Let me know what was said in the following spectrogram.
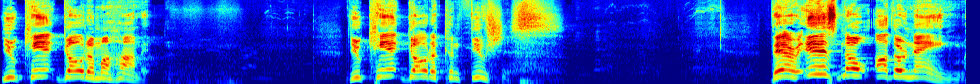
You can't go to Muhammad. You can't go to Confucius. There is no other name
